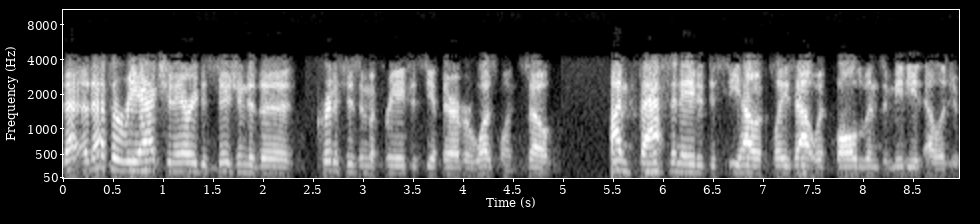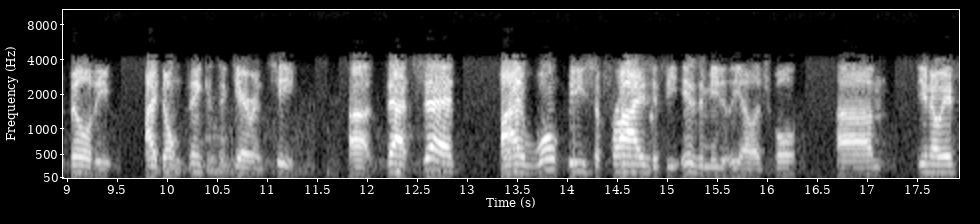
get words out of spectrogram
That, that's a reactionary decision to the criticism of free agency if there ever was one. So I'm fascinated to see how it plays out with Baldwin's immediate eligibility. I don't think it's a guarantee. Uh, that said, I won't be surprised if he is immediately eligible. Um, you know, it's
